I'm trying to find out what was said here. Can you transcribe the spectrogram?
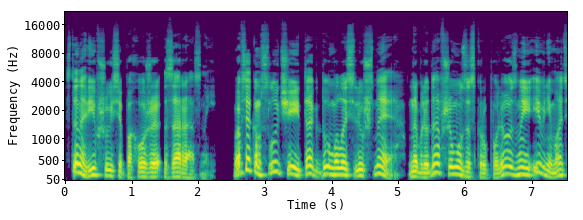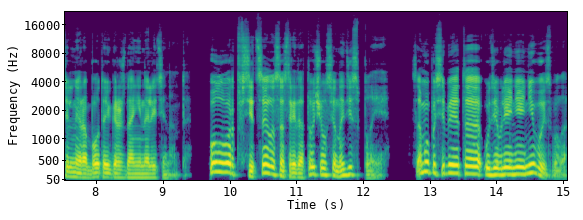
становившуюся, похоже, заразной. Во всяком случае, так думалось Люшне, наблюдавшему за скрупулезной и внимательной работой гражданина-лейтенанта. Улвард всецело сосредоточился на дисплее. Само по себе это удивление не вызвало.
